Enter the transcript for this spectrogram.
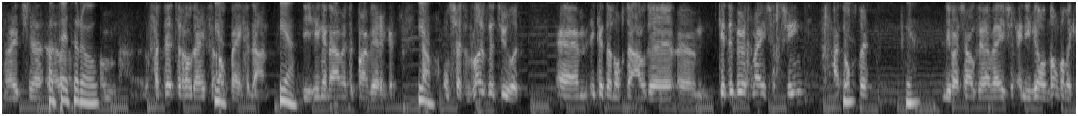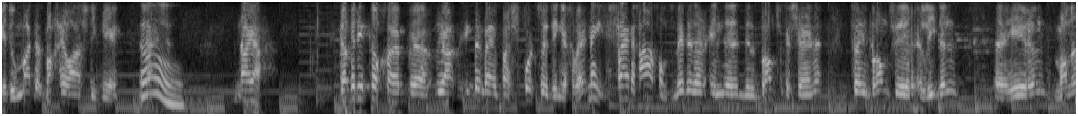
hoe heet ze? Van Tettero. Um, Van Tettero heeft er Ja. ook meegedaan. Ja. Die gingen daar met een paar werken. Ja. Nou, ontzettend leuk natuurlijk. Ehm, ik heb dan nog de oude ehm kinderburgemeester gezien, haar dochter. Ja. Die was ook weer aanwezig en die wil het nog wel een keer doen, maar dat mag helaas niet meer. Oh, Nou ja, dan ben ik nog, eh, eh, ja, ik ben bij een paar sportdingen geweest. Nee, vrijdagavond werden er in de, de brandweerkazerne twee brandweerlieden, eh, heren, mannen,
